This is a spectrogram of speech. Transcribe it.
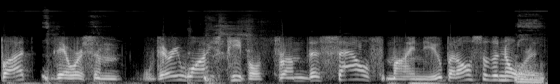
But there were some very wise people from the South, mind you, but also the North, mm.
